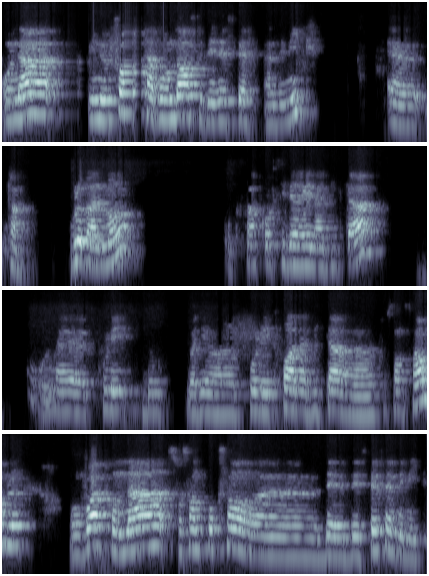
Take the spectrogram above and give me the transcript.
on a une forte abondance des espèces endémiques euh, enfin, globalement, on va considérer l'habitat, on a pour les, donc, on va dire pour les trois habitats euh, tous ensemble, on voit qu'on a 60% d'espèces endémiques.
